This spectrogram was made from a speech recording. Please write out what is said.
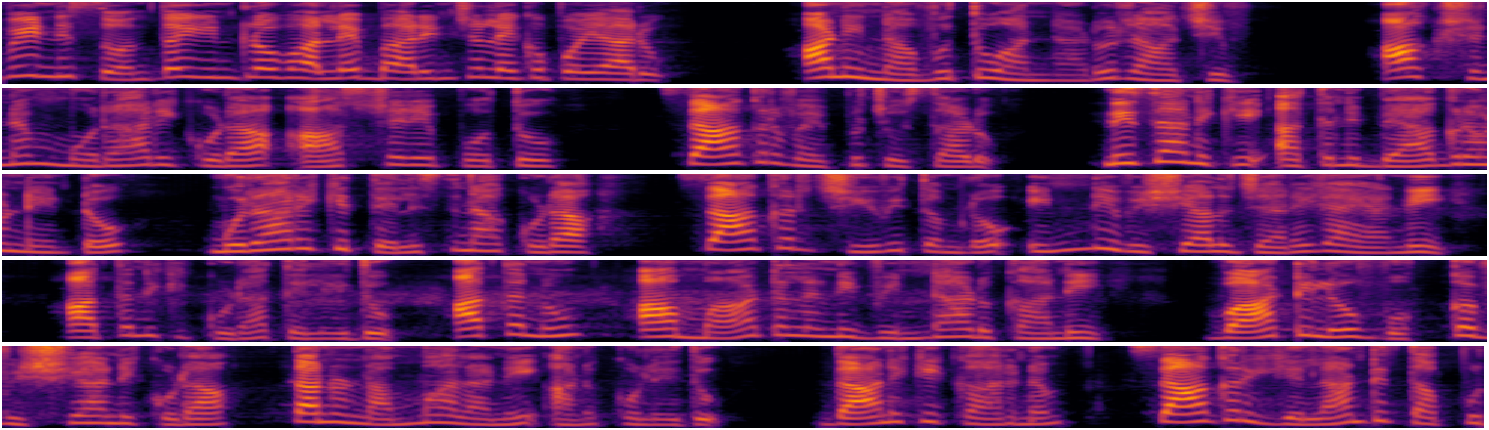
వీణ్ణి సొంత ఇంట్లో వాళ్ళే భరించలేకపోయారు అని నవ్వుతూ అన్నాడు రాజీవ్. ఆ క్షణం మురారి కూడా ఆశ్చర్యపోతూ సాగర్ వైపు చూశాడు నిజానికి అతని బ్యాక్గ్రౌండ్ ఏంటో మురారికి తెలిసినా కూడా సాగర్ జీవితంలో ఇన్ని విషయాలు జరిగాయని అతనికి కూడా తెలీదు. అతను ఆ మాటలని విన్నాడు కాని వాటిలో ఒక్క విషయాన్ని కూడా తను నమ్మాలని అనుకోలేదు. దానికి కారణం సాగర్ ఎలాంటి తప్పు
